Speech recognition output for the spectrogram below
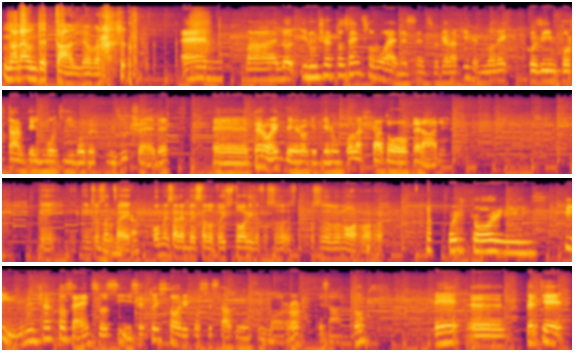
Non è un dettaglio, però. Eh, ma lo, in un certo senso lo è, nel senso che alla fine non è così importante il motivo per cui succede, eh, però è vero che viene un po' lasciato operare. Quindi in sostanza è come sarebbe stato Toy Story se fosse, fosse stato un horror. Toy Story sì, in un certo senso sì, se Toy Story fosse stato un film horror, esatto. E eh, perché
